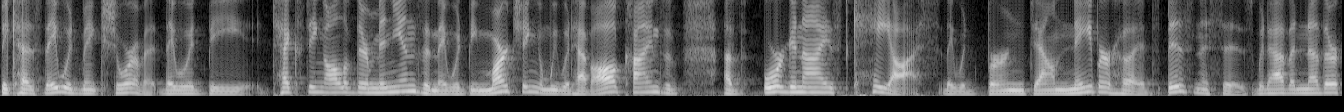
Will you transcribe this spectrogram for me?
because they would make sure of it. They would be texting all of their minions and they would be marching and we would have all kinds of, of organized chaos. They would burn down neighborhoods, businesses, would have another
